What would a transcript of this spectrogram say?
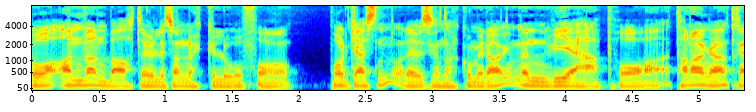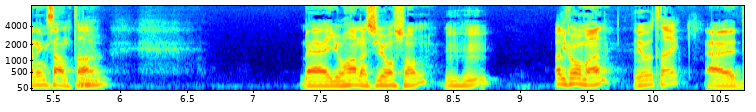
Og anvendbart er jo litt sånn nøkkelord for podkasten og det vi skal snakke om i dag. Men vi er her på Tananger treningssenter med Johannes Jåsson. Mhm. Velkommen. Jo, takk. Eh, Det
